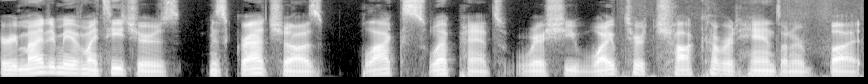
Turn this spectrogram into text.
It reminded me of my teacher's, Miss Gradshaw's, black sweatpants where she wiped her chalk covered hands on her butt.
